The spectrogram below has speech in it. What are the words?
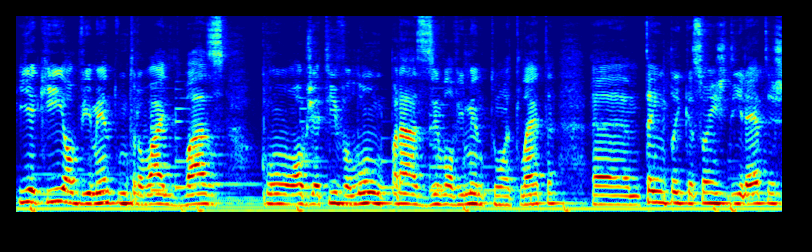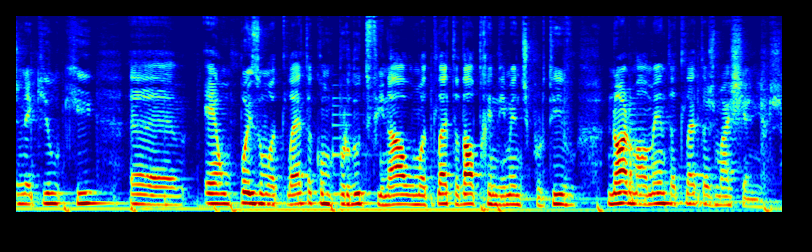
E aqui, obviamente, um trabalho de base com objetivo a longo prazo de desenvolvimento de um atleta uh, tem implicações diretas naquilo que uh, é um, um atleta como produto final, um atleta de alto rendimento esportivo, normalmente atletas mais séniores.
